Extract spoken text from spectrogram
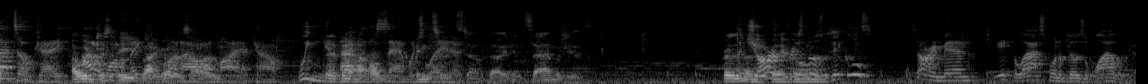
that's okay. I wouldn't don't just eat black olives out on my account. We can They're get back to the on sandwich pizza later. and stuff though, and in sandwiches. A jar of. Prismo's pickles? Sorry, man. We ate the last one of those a while ago.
